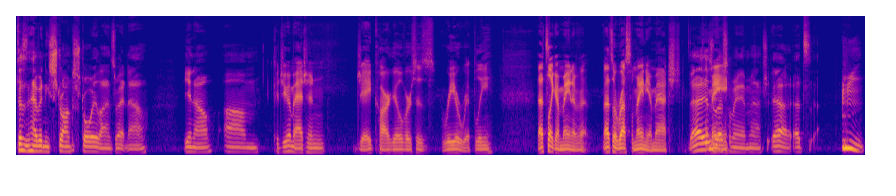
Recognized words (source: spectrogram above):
doesn't have any strong storylines right now. You know, um, Could you imagine Jade Cargill versus Rhea Ripley? That's like a main event. That's a WrestleMania match. that is me. a WrestleMania match. Yeah, that's if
